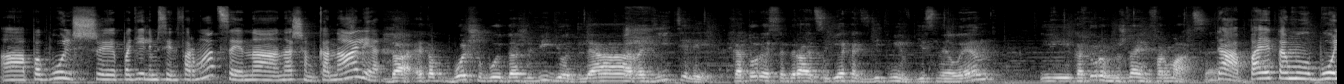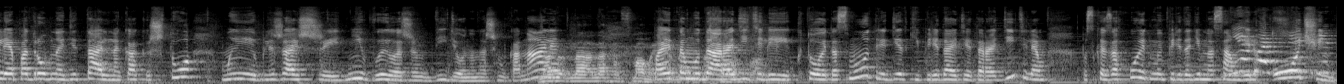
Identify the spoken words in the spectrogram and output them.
а, побольше поделимся информацией на нашем канале. Да, это больше будет даже видео для родителей, которые собираются ехать с детьми в Диснейленд и которым нужна информация. Да, поэтому более подробно, детально, как и что, мы в ближайшие дни выложим видео на нашем канале. На, на нашем с мамой. Поэтому, канале, да, на родители, кто это смотрит, детки, передайте это родителям, пускай заходит, мы передадим на самом деле очень,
